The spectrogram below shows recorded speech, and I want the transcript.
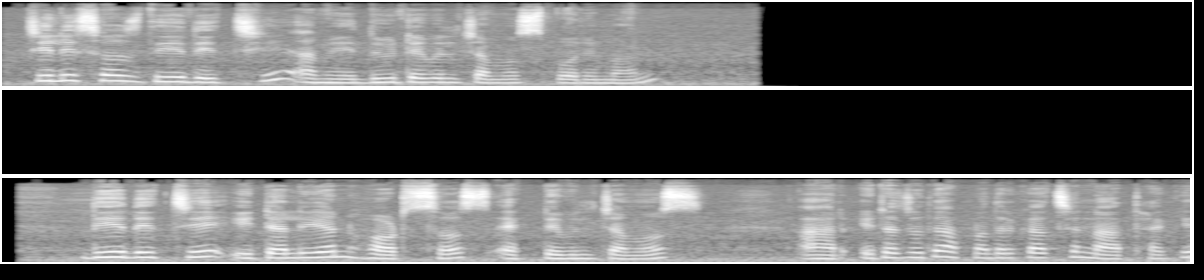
চিলি সস দিয়ে দিচ্ছি আমি দুই টেবিল চামচ পরিমাণ। দিয়ে দিচ্ছি ইটালিয়ান হট সস এক টেবিল চামচ। আর এটা যদি আপনাদের কাছে না থাকে,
